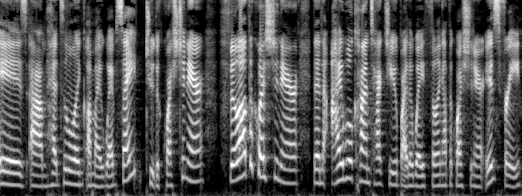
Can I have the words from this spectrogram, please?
is um, head to the link on my website to the questionnaire, fill out the questionnaire, then I will contact you. By the way, filling out the questionnaire is free.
